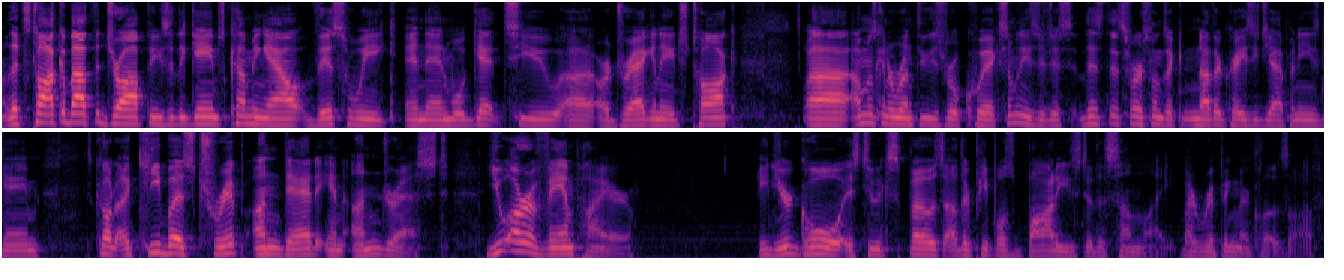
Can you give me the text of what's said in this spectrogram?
let's talk about the drop. These are the games coming out this week, and then we'll get to uh, our Dragon Age talk. Uh, I'm just gonna run through these real quick. Some of these are just this. This first one's like another crazy Japanese game. It's called Akiba's Trip: Undead and Undressed. You are a vampire, and your goal is to expose other people's bodies to the sunlight by ripping their clothes off.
